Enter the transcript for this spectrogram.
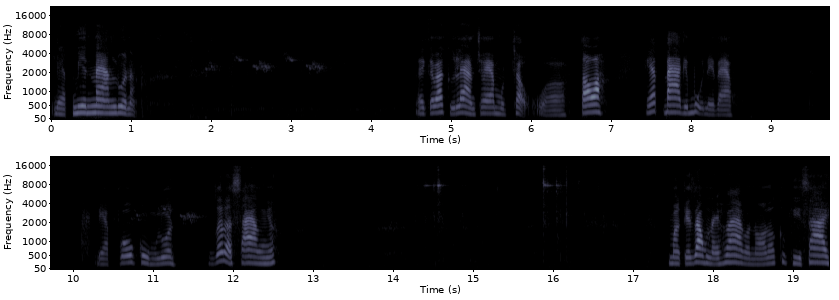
Đẹp miên man luôn ạ. Đây các bác cứ làm cho em một chậu uh, to. Ghép ba cái bụi này vào. Đẹp vô cùng luôn. Rất là sang nhá. Mà cái dòng này hoa của nó nó cực kỳ sai.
